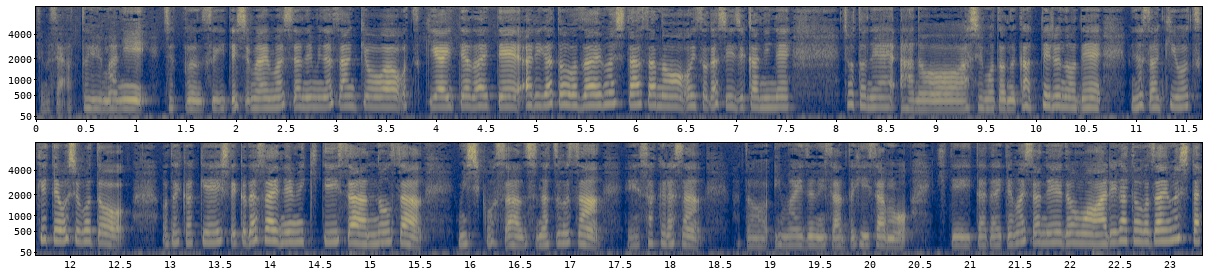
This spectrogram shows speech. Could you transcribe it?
すいません。あっという間に10分過ぎてしまいましたね。皆さん今日はお付き合いいただいてありがとうございました。朝のお忙しい時間にね。ちょっとね、あの、足元抜かってるので、皆さん気をつけてお仕事をお出かけしてくださいね。ミキティさん、のんさん、みしこさん、砂粒さん、えー、さくらさん、あと、今泉さんとひーさんも来ていただいてましたね。どうもありがとうございました。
